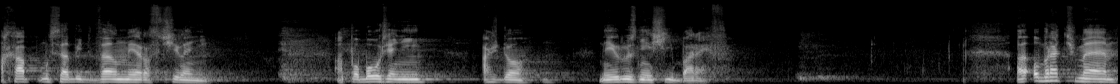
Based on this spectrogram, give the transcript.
Achab musel být velmi rozčilení a pobouření až do nejrůznějších barev. Ale obraťme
